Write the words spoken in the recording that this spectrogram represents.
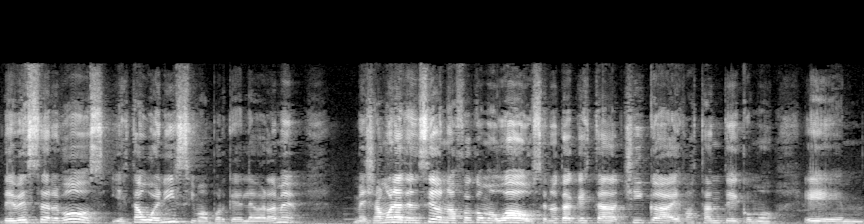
debes ser vos y está buenísimo porque la verdad me, me llamó la atención, ¿no? Fue como, wow, se nota que esta chica es bastante como eh,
